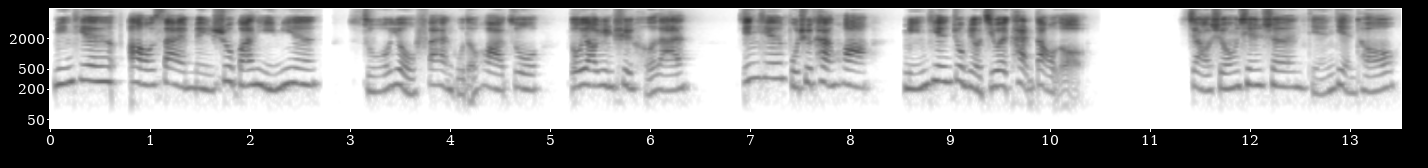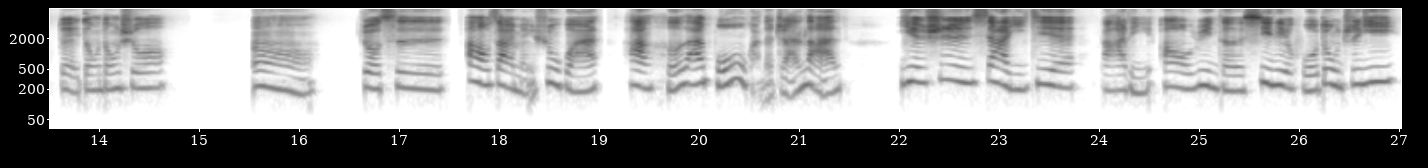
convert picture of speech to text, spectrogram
明天，奥赛美术馆里面所有梵谷的画作都要运去荷兰。今天不去看画，明天就没有机会看到了。小熊先生点点头，对东东说：“嗯。”这次奥赛美术馆和荷兰博物馆的展览，也是下一届巴黎奥运的系列活动之一。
